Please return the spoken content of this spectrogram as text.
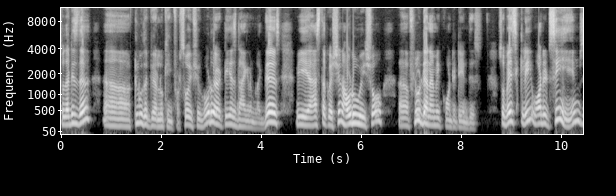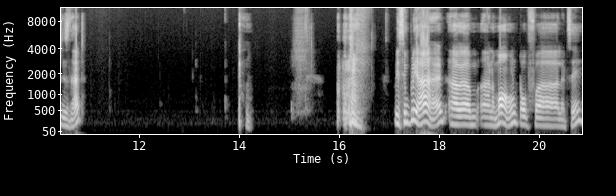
so, that is the uh, clue that we are looking for. So, if you go to a TS diagram like this, we ask the question how do we show uh, fluid dynamic quantity in this. So, basically what it seems is that we simply add um, an amount of uh, let us say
